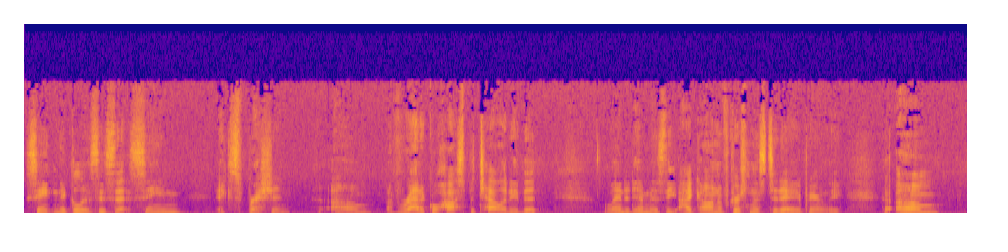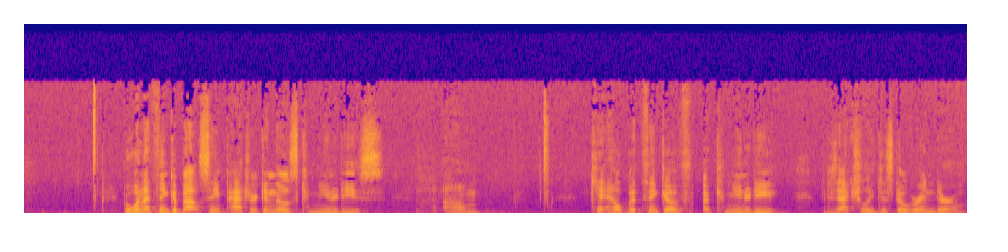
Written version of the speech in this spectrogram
St. Nicholas is that same expression um, of radical hospitality that landed him as the icon of Christmas today, apparently. Um, but when I think about St. Patrick and those communities, um, can't help but think of a community that is actually just over in Durham.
